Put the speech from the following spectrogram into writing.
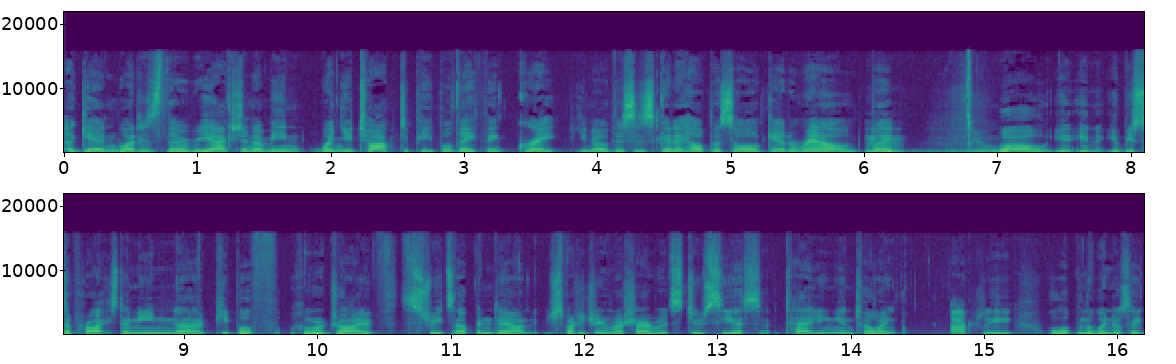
again, what is the reaction? I mean, when you talk to people, they think, great, you know, this is going to help us all get around. But Well, you, you'll be surprised. I mean, uh, people f- who are drive streets up and down, especially during rush hour routes, do see us tagging and towing. Actually, will open the window, and say,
